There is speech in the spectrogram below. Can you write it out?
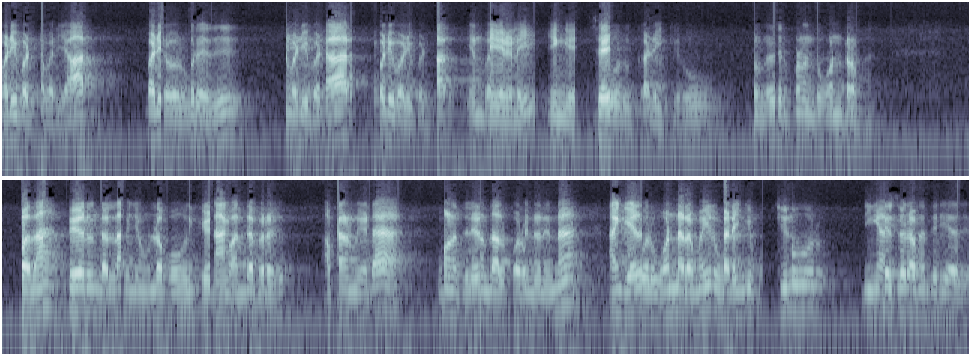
வழிபட்டவர் யார்? வழிபட்டவர் ஊர் வழிபட்டார்? எப்படி வழிபட்டார்? என்பவர்களை இங்கே சேவூருக்கு அழைக்கிறோம். திருப்பணந்து ஒன்றம் இப்பதான் பேருந்தெல்லாம் கொஞ்சம் உள்ள போகுது. நாங்க வந்த பிறகு. அப்ப கேட்டா குமானத்தில் இருந்தால் போறோம்னு அங்கே ஒரு ஒன்னரை மைல் அடங்கி சின்ன ஊர். நீங்க தெரியாது.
